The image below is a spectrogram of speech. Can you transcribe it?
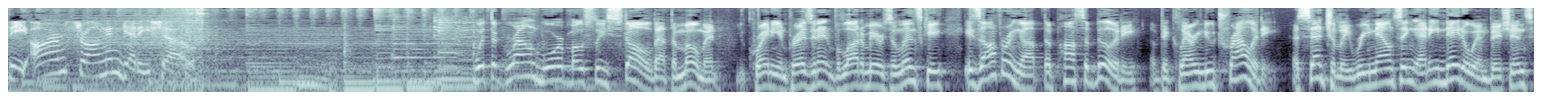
The Armstrong and Getty Show. With the ground war mostly stalled at the moment, Ukrainian President Vladimir Zelensky is offering up the possibility of declaring neutrality, essentially renouncing any NATO ambitions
